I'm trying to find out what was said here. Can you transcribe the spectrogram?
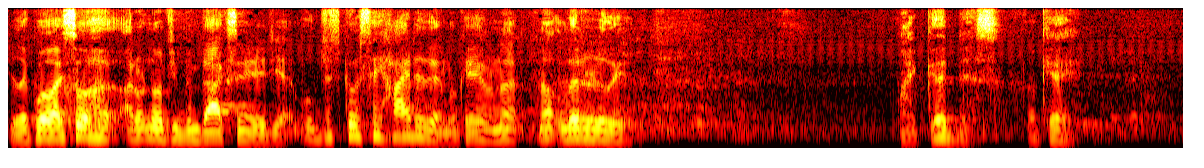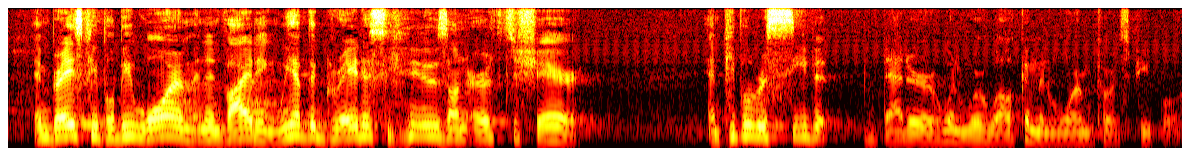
You're like, well, I still, I don't know if you've been vaccinated yet. Well, just go say hi to them, okay? I'm not, not literally. My goodness, okay. Embrace people, be warm and inviting. We have the greatest news on earth to share. And people receive it better when we're welcome and warm towards people.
